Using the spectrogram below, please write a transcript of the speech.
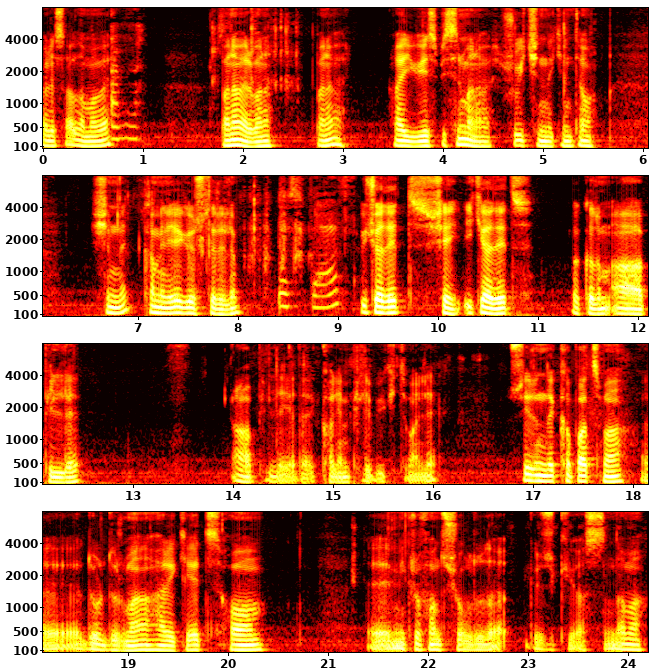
Öyle sallama ver. Allah. Bana ver bana. Bana ver. Hayır USB'sini bana ver. Şu içindekini tamam. Şimdi kameraya gösterelim. Göster. 3 adet şey 2 adet bakalım AA pille. A pille ya da kalem pille büyük ihtimalle. Üzerinde kapatma, e, durdurma, hareket, home, e, mikrofon tuşu olduğu da gözüküyor aslında ama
